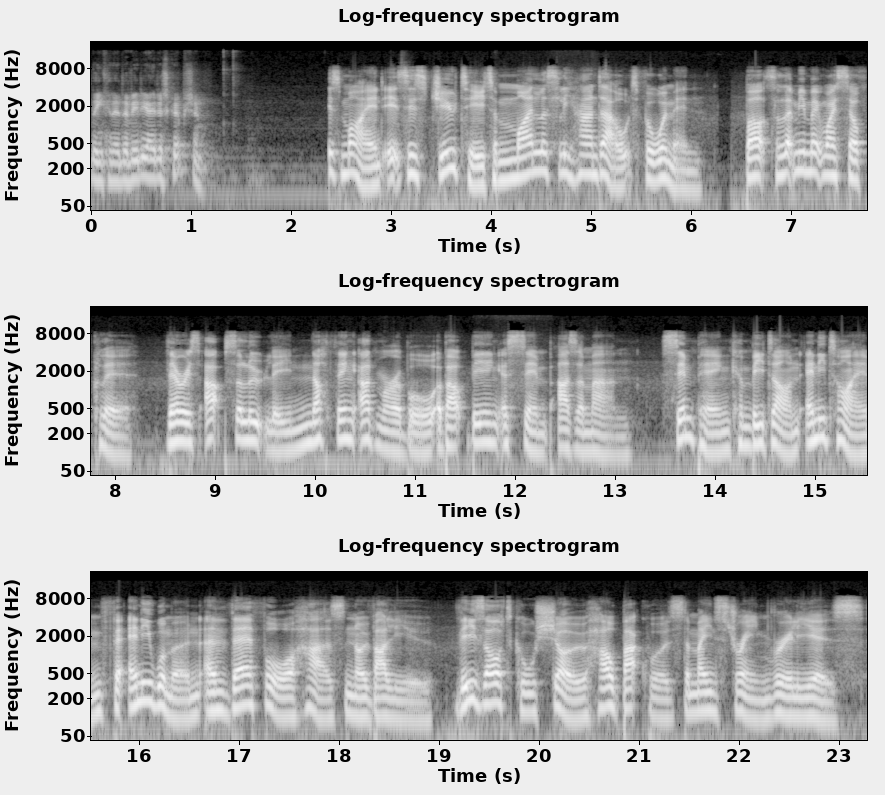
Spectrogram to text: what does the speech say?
Link in the video description. His mind, it's his duty to mindlessly hand out for women. But let me make myself clear. There is absolutely nothing admirable about being a simp as a man. Simping can be done anytime for any woman and therefore has no value. These articles show how backwards the mainstream really is.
